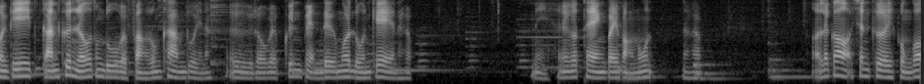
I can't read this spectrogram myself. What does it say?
บางทีการขึ้นเราก็ต้องดูแบบฝั่งตรงข้ามด้วยนะ เออเราแบบขึ้นแผ่นเดิมก็โดนแก้นะครับ นี่ อันนี้ก็แทงไปฝั่งนู้นนะครับ แล้วก็เช่นเคย ผมก็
